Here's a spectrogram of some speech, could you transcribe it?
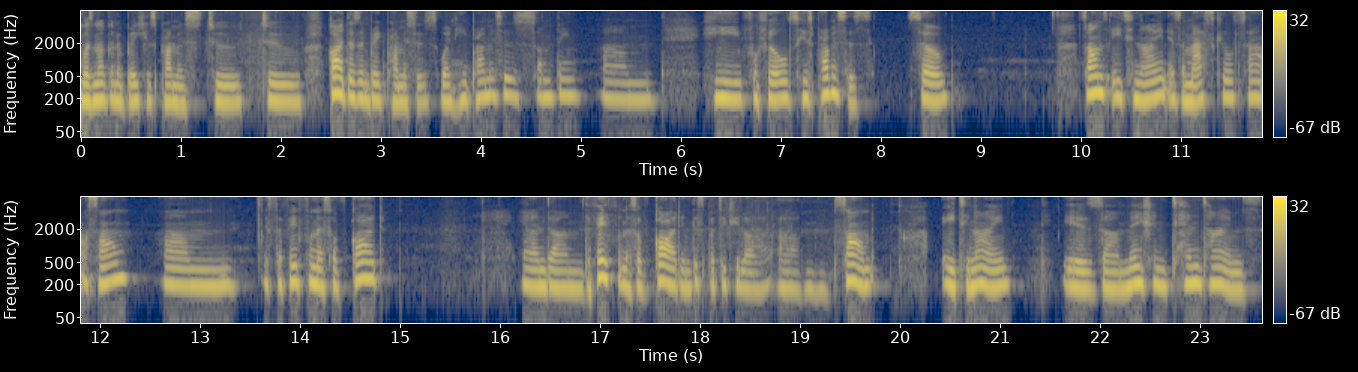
was not going to break his promise to to God doesn't break promises when he promises something um, he fulfills his promises so Psalms 89 is a masculine psalm um, it's the faithfulness of God and um, the faithfulness of God in this particular um, psalm 89 is uh, mentioned 10 times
